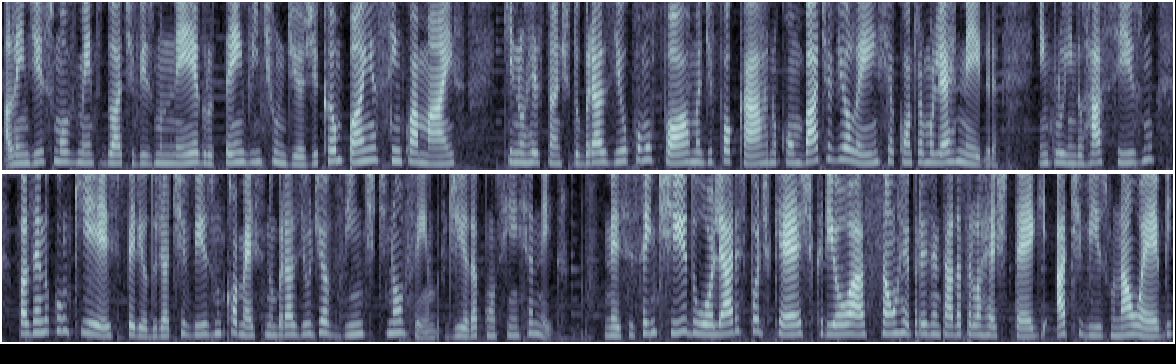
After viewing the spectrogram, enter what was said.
Além disso, o movimento do ativismo negro tem 21 dias de campanha, cinco a mais que no restante do Brasil, como forma de focar no combate à violência contra a mulher negra, incluindo racismo, fazendo com que esse período de ativismo comece no Brasil dia 20 de novembro, Dia da Consciência Negra. Nesse sentido, o Olhares Podcast criou a ação representada pela hashtag Ativismo na Web,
